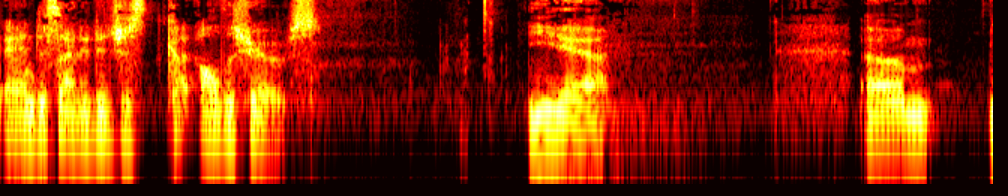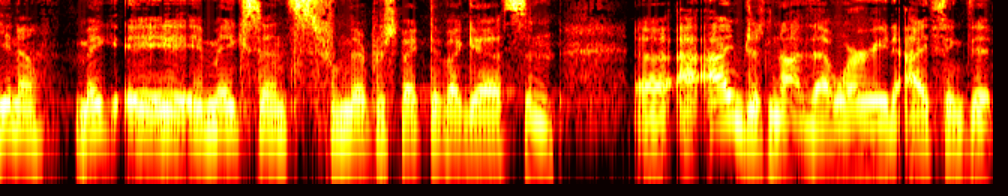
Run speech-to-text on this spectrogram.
and decided to just cut all the shows. yeah. Um, you know, make it, it makes sense from their perspective, I guess, and uh, I, I'm just not that worried. I think that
